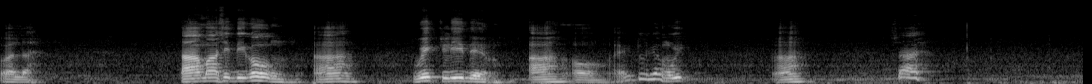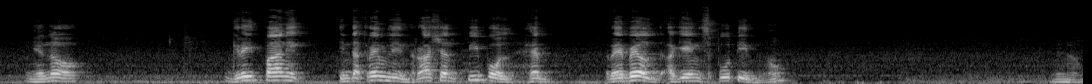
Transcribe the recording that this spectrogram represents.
Wala. Tama si Digong. Ah, weak leader. Ah, oh, eh talagang weak. Ah. Sa You know, great panic in the Kremlin. Russian people have rebelled against Putin, no? You know.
